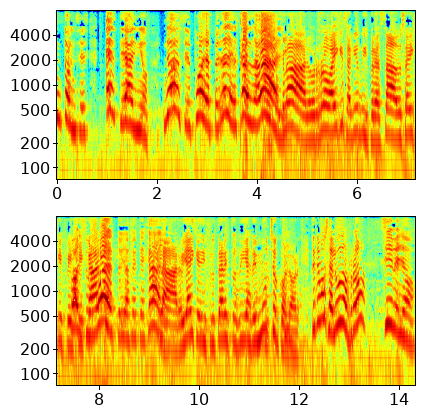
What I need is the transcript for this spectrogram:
Entonces, este año no se puede perder el carnaval. Claro, Ro, hay que salir disfrazados, hay que Por festejar. supuesto, y a festejar. Claro, y hay que disfrutar estos días de mucho color. ¿Tenemos saludos, Ro? Sí, pero...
